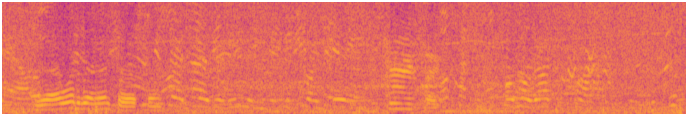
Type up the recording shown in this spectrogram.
Yeah, yeah it would have been interesting. That desert evening, it's right there. Sir. Oh no, that's across the street.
